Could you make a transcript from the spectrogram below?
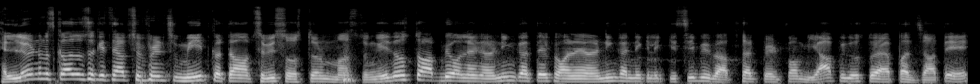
हेलो, नमस्कार दोस्तों, कैसे आप सभी फ्रेंड्स उम्मीद करता हूँ आप सभी स्वस्थ और मस्त होंगे। दोस्तों, आप भी ऑनलाइन अर्निंग करते हैं, फिर ऑनलाइन अर्निंग करने के लिए किसी भी वेबसाइट प्लेटफॉर्म या फिर दोस्तों ऐप पर जाते हैं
